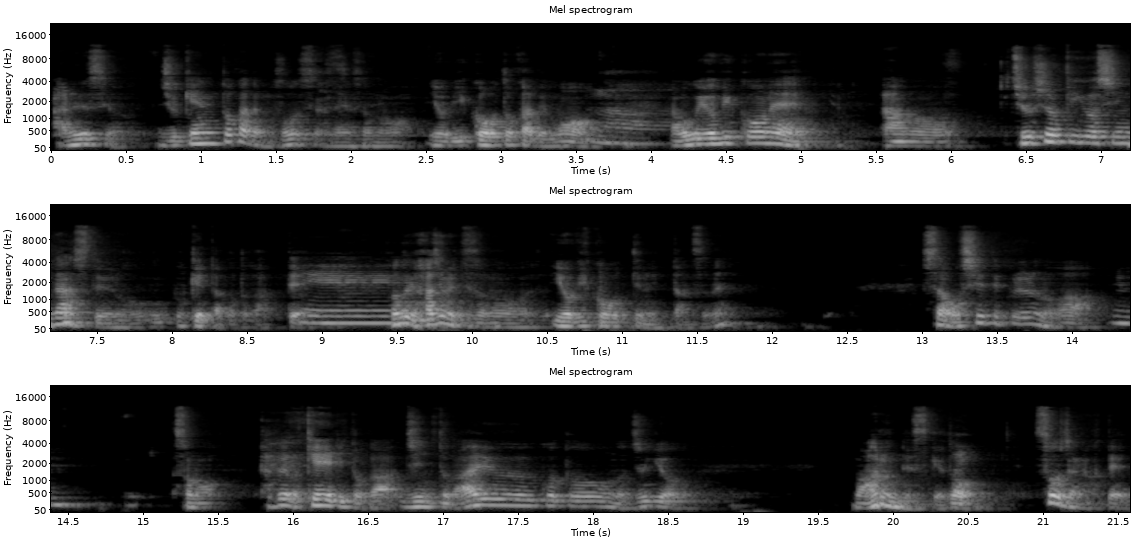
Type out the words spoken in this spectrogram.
あれですよ。受験とかでもそうですよね。その、予備校とかでも。僕予備校ね、あの、中小企業診断士というのを受けたことがあって、その時初めてその予備校っていうのに行ったんですよね。そしたら教えてくれるのは、うんその、例えば経理とか人事とか、ああいうことの授業もあるんですけど、そうじゃなくて、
